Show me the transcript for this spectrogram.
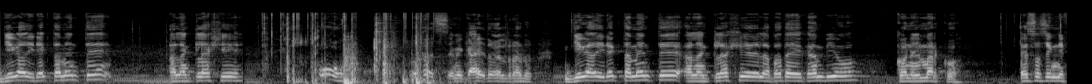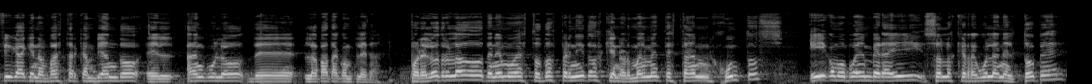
llega directamente al anclaje... ¡Oh! Se me cae todo el rato. Llega directamente al anclaje de la pata de cambio con el marco. Eso significa que nos va a estar cambiando el ángulo de la pata completa. Por el otro lado tenemos estos dos pernitos que normalmente están juntos y como pueden ver ahí son los que regulan el tope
